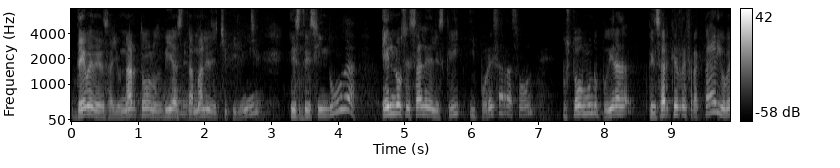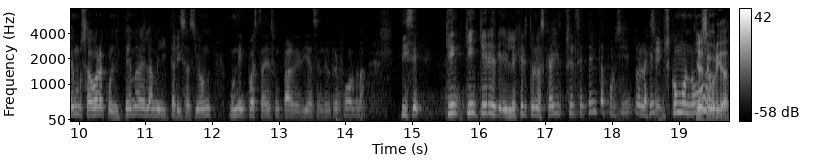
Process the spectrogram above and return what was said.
debe de desayunar todos los días tamales de chipilín, este, sin duda. Él no se sale del script y por esa razón, pues todo el mundo pudiera pensar que es refractario. Vemos ahora con el tema de la militarización, una encuesta de hace un par de días en el Reforma, dice, ¿quién, quién quiere el ejército en las calles? Pues el 70% de la gente, Sí. pues cómo no. ¿Quiere seguridad?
